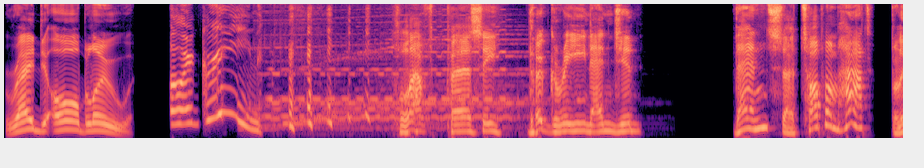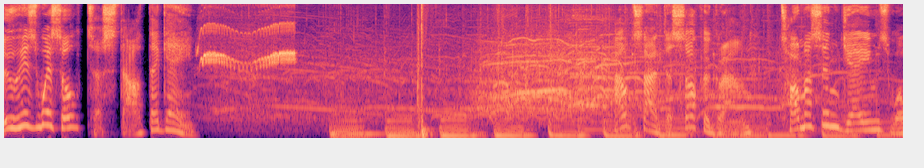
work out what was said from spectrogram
red or blue. Or green. Laughed Percy, the green engine. Then Sir Topham Hatt blew his whistle to start the game. Outside the soccer ground, Thomas and James were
